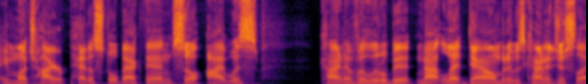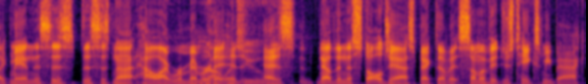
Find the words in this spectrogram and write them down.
a much higher pedestal back then, so I was kind of a little bit not let down, but it was kind of just like, man, this is this is not how I remembered Not it as, you- as now the nostalgia aspect of it. Some of it just takes me back,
